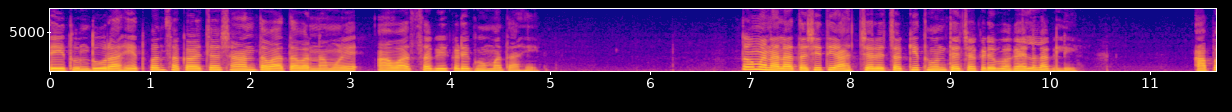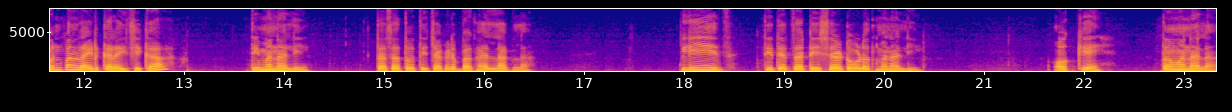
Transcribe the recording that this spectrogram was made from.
ते इथून दूर आहेत पण सकाळच्या शांत वातावरणामुळे आवाज सगळीकडे घुमत आहे. तो म्हणाला तशी ती आश्चर्यचकित होऊन त्याच्याकडे बघायला लागली. आपण पण राईड करायची का? ती म्हणाली. तसा तो तिच्याकडे बघायला लागला. प्लीज ती त्याचा टी शर्ट ओढत म्हणाली. ओके तो म्हणाला.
